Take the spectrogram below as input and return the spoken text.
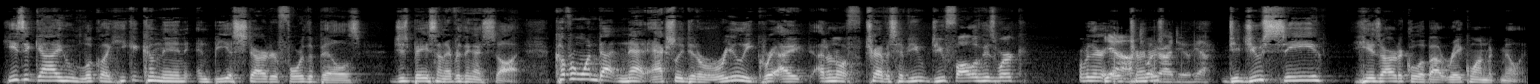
He's a guy who looked like he could come in and be a starter for the Bills just based on everything I saw. Cover1.net actually did a really great I, I don't know if Travis, have you do you follow his work over there Yeah, Twitter I do. Yeah, Did you see his article about Raekwon McMillan?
